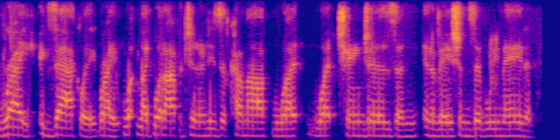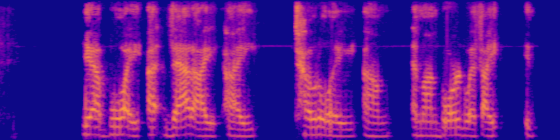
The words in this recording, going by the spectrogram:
right exactly right. What like what opportunities have come up what what changes and innovations have we made and yeah boy uh, that i i totally um, am on board with. I it,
